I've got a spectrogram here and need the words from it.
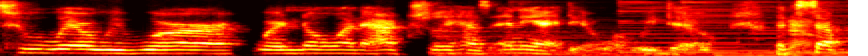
to where we were, where no one actually has any idea what we do, except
